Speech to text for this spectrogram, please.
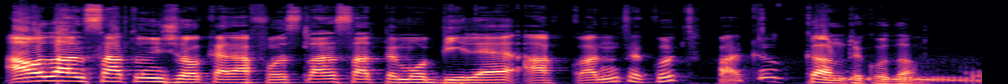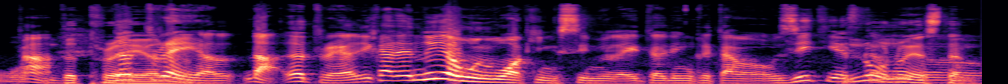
au lansat un joc care a fost lansat pe mobile acum anul trecut, parcă? Ca anul trecut, da. Ah, The Trail. The Trail, da, The Trail, care nu e un walking simulator din câte am auzit, este Nu, un, nu este. uh,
